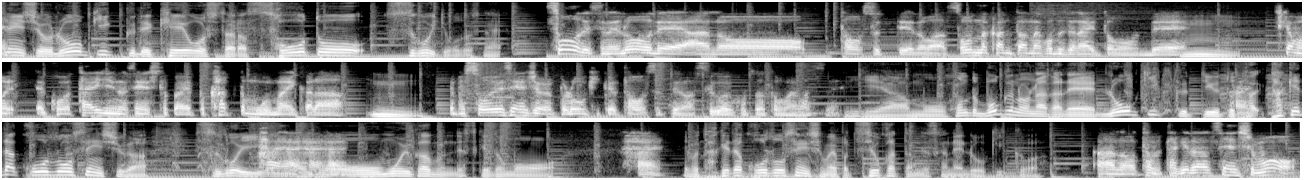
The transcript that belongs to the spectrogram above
選手をローキックで KO したら相当すごいってことですね、はい、そうですね。ローで、あのー、倒すっていうのはそんな簡単なことじゃないと思うんで、うんしかもこうタイ人の選手とかやっぱカットもうまいから、うん、やっぱそういう選手をやっぱローキックで倒すっていうのはすごいことだと思いますね。いやもう本当僕の中でローキックっていうと、はい、武田幸三選手がすごい,、思い浮かぶんですけども、はい、やっぱ武田幸三選手もやっぱ強かったんですかねローキックは。あの多分武田選手も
